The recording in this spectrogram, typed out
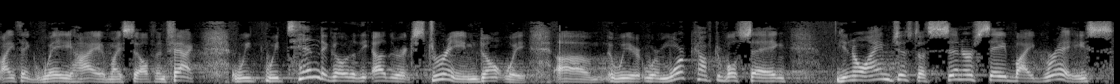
I think way high of myself." In fact, we we tend to go to the other extreme, don't we? Um, we're, we're more comfortable saying, "You know, I'm just a sinner saved by grace."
